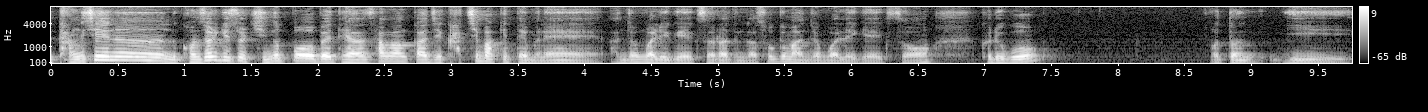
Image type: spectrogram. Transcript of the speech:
당시에는 건설기술 진흥법에 대한 상황까지 같이 봤기 때문에 안전관리계획서라든가 소규모 안전관리계획서 그리고 어떤 이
